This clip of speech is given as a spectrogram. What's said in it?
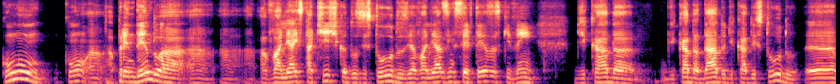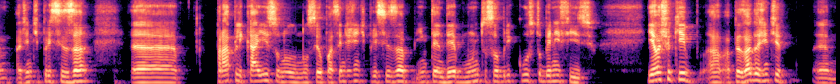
Com, com a, aprendendo a, a, a, avaliar a estatística dos estudos e avaliar as incertezas que vêm de cada, de cada dado, de cada estudo, é, a gente precisa, é, para aplicar isso no, no, seu paciente, a gente precisa entender muito sobre custo-benefício. E eu acho que, apesar da gente estar é,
